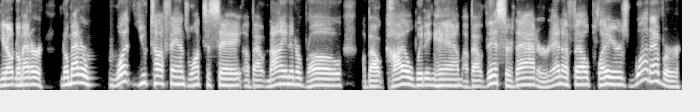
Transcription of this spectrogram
You know, no matter no matter what Utah fans want to say about nine in a row, about Kyle Whittingham, about this or that, or NFL players, whatever.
